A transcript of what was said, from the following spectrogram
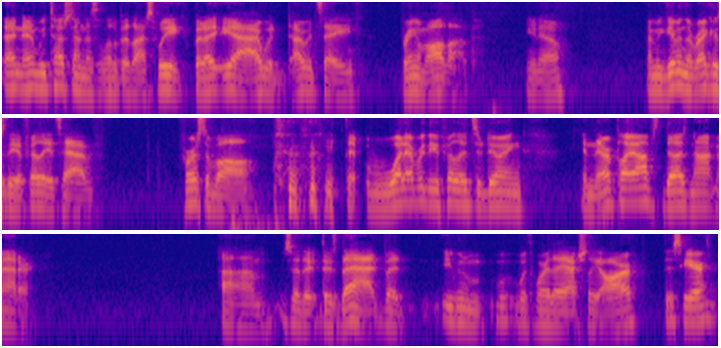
and and we touched on this a little bit last week, but I, yeah, I would I would say bring them all up. You know, I mean, given the records the affiliates have, first of all, that whatever the affiliates are doing in their playoffs does not matter. Um, so there, there's that, but even w- with where they actually are this year,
